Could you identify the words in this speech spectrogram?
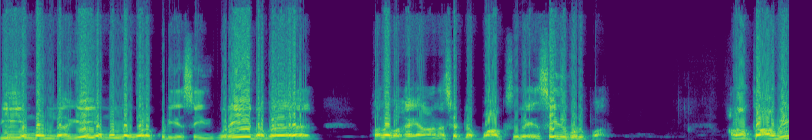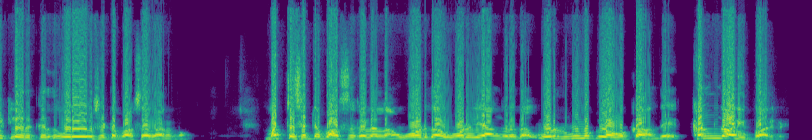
விஎம்என்ல ஏஎம்என்ல ஓடக்கூடிய செய்தி. ஒரே நபர் பல வகையான செட்டப் பாக்ஸில் செய்து கொடுப்பார். ஆனால் தான் வீட்டில் இருக்கிறது ஒரே ஒரு செட்டப் பாக்ஸாக தான் இருக்கும். மற்ற செட்டப் பாக்ஸுகள் எல்லாம் ஓடுதா ஓடலையாங்கிறத ஒரு ரூமுக்குள்ள உட்காந்து கண்காணிப்பார்கள்.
